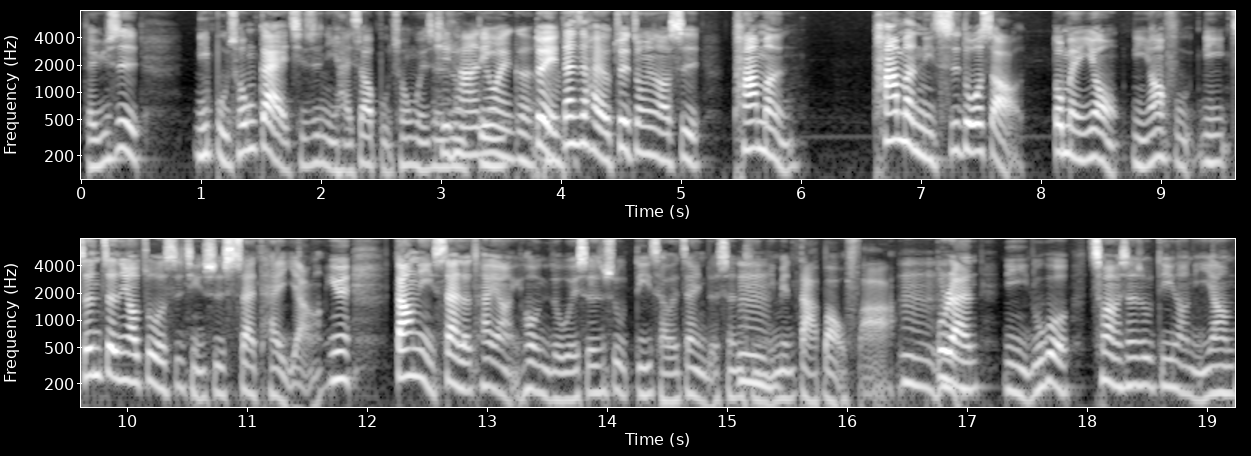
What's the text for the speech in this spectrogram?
等于是你补充钙，其实你还是要补充维生素 D。另外一个对，但是还有最重要的是，他们他们你吃多少都没用，你要服你真正要做的事情是晒太阳，因为。当你晒了太阳以后，你的维生素 D 才会在你的身体里面大爆发。嗯，不然你如果吃完维生素 D 呢，你一样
